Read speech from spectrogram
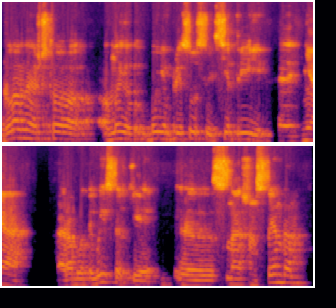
Главное, что мы будем присутствовать все три э, дня работы выставки э, с нашим стендом.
